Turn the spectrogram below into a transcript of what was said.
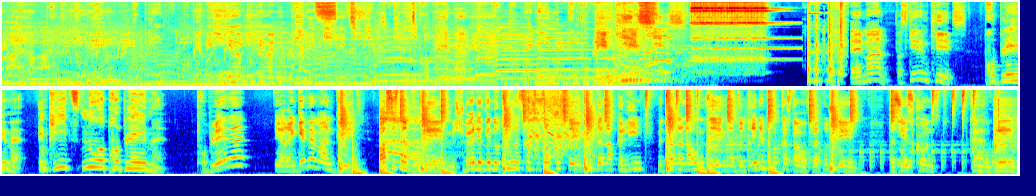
überall Problem, Probleme hier, Probleme Kiez, Probleme, Problem, im Problemkiez. Ey Mann, was geht im Kiez? Probleme. Im Kiez nur Probleme. Probleme? Ja, dann gib mir mal ein Beat. Was ist dein Problem? Ich schwöre dir, wenn du zuhörst, kannst du es auch verstehen. Und dann nach Berlin mit anderen Augen sehen. Also dreh den Podcast auf, bleib ruhig stehen. Das hier ist Kunst, kein Problem.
